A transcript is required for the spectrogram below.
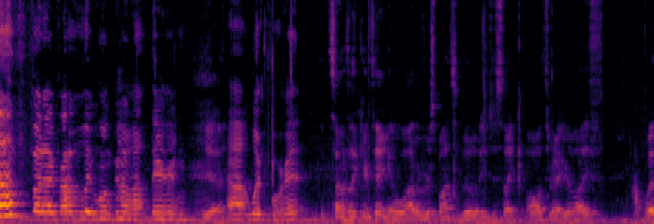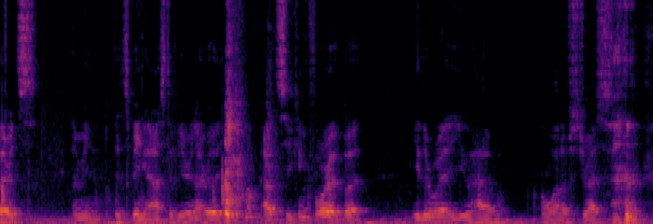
up, but I probably won't go out there and Yeah. uh, look for it. It sounds like you're taking a lot of responsibility just like all throughout your life. Whether it's, I mean, it's being asked of you, you're not really out seeking for it, but either way, you have a lot of stress, Um,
